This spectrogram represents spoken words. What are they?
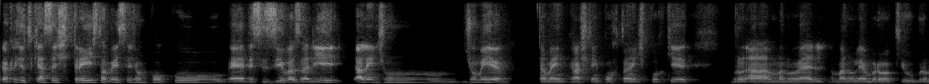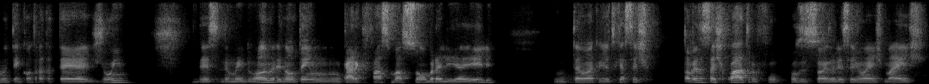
eu acredito que essas três talvez sejam um pouco é, decisivas ali, além de um, de um meia também. Eu acho que é importante porque a Manu, a Manu lembrou que o Bruno tem contrato até junho, desse, no meio do ano, ele não tem um cara que faça uma sombra ali a ele. Então, eu acredito que essas, talvez essas quatro posições ali sejam as mais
